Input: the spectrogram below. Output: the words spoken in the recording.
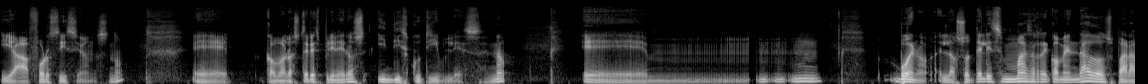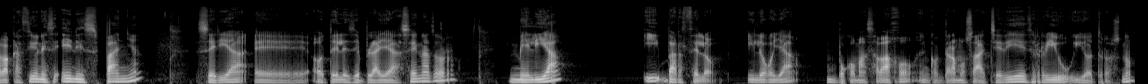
y a Four Seasons, ¿no? Eh, como los tres primeros indiscutibles, ¿no? Eh, mm, mm, mm, bueno, los hoteles más recomendados para vacaciones en España sería eh, hoteles de playa Senator, Meliá y Barceló. Y luego ya un poco más abajo encontramos a H10, Riu y otros, ¿no?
